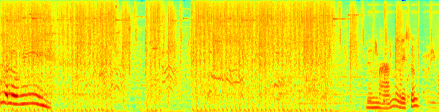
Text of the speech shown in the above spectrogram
Sí, ya lo vi. No mames, le estoy, arriba.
